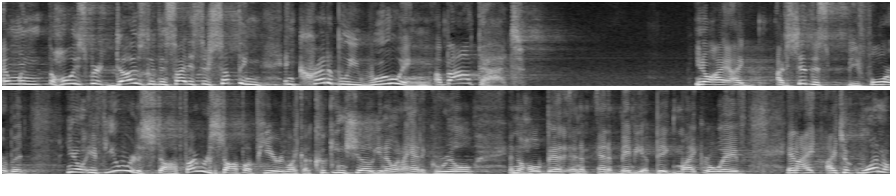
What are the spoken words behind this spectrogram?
And when the Holy Spirit does live inside us, there's something incredibly wooing about that. You know, I, I, have said this before, but you know, if you were to stop, if I were to stop up here like a cooking show, you know, and I had a grill and the whole bit and, a, and a, maybe a big microwave, and I, I took one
